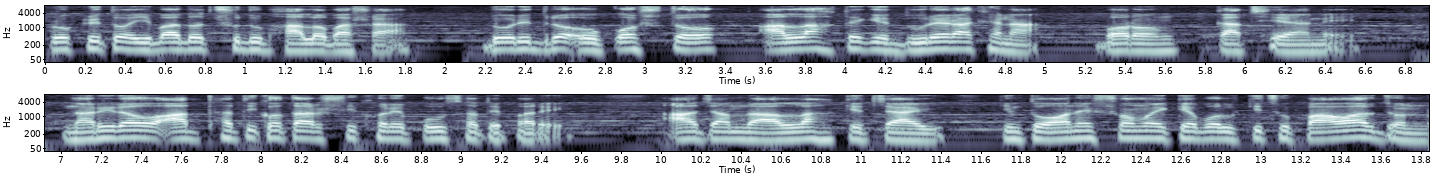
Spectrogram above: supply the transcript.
প্রকৃত ইবাদত শুধু ভালোবাসা। দরিদ্র ও কষ্ট আল্লাহ থেকে দূরে রাখে না, বরং কাছে আনে। নারীরাও আধ্যাত্মিকতার শিখরে পৌঁছাতে পারে। আজ আমরা আল্লাহকে চাই, কিন্তু অনেক সময় কেবল কিছু পাওয়ার জন্য।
